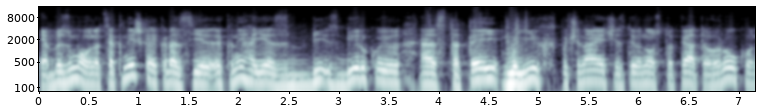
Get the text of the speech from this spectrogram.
Безумовно, ця книжка якраз є книга є збіркою е, статей моїх, починаючи з 95-го року,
